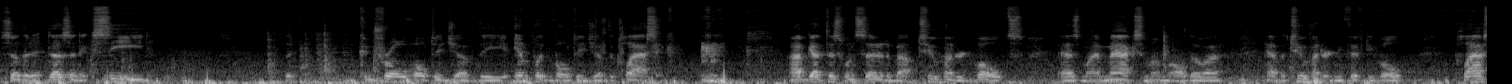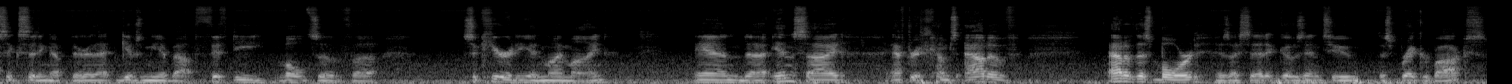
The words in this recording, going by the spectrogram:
so that it doesn't exceed the control voltage of the input voltage of the Classic. I've got this one set at about 200 volts as my maximum, although I have a 250 volt Classic sitting up there. That gives me about 50 volts of uh, security in my mind. And uh, inside, after it comes out of out of this board, as I said, it goes into this breaker box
